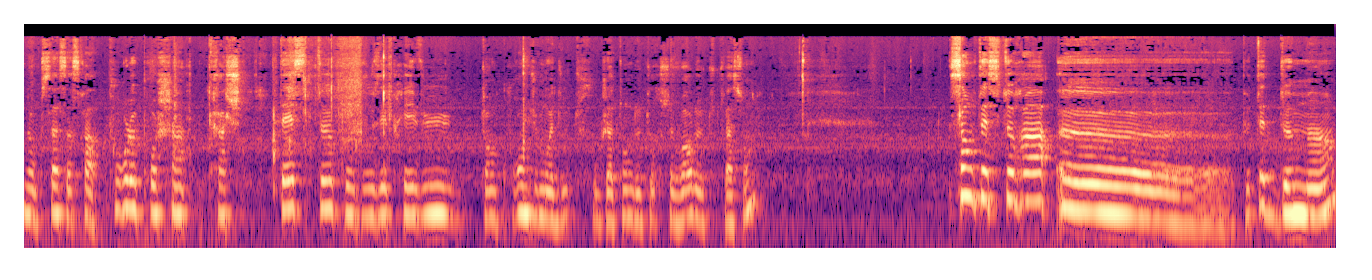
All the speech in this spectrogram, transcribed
Donc ça, ça sera pour le prochain crash test que je vous ai prévu dans le courant du mois d'août. Il faut que j'attende de tout recevoir de toute façon. Ça, on testera euh, peut-être demain.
